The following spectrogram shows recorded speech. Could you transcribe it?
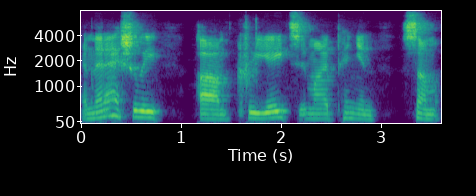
and that actually um, creates, in my opinion, some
